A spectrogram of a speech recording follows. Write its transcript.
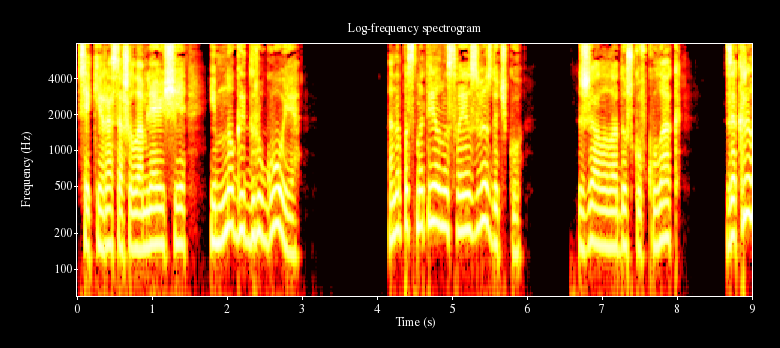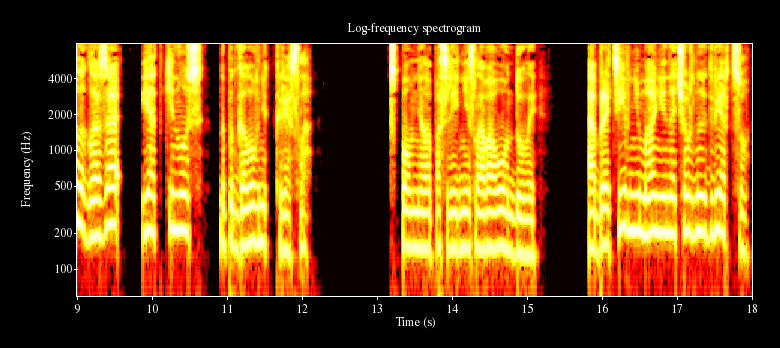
всякий раз ошеломляющее и многое другое. Она посмотрела на свою звездочку, сжала ладошку в кулак, закрыла глаза и откинулась на подголовник кресла. Вспомнила последние слова Ондулы. «Обрати внимание на черную дверцу,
